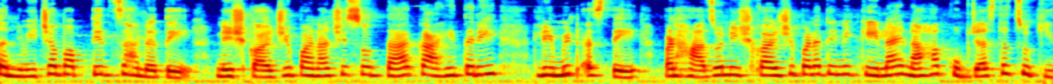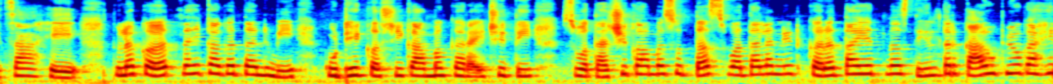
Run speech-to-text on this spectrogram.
तन्वीच्या बाबतीत झालं ते. निष्काळजीपणाची सुद्धा काहीतरी लिमिट असते. पण हा जो निष्काळजीपणा तिने केला आहे ना हा खूप जास्त चुकीचा आहे. तुला कळत नाही का गं तन्वी? कुठे कशी कामं करायची ती? स्वतःची कामंसुद्धा स्वतःला नीट करता येत नसतील तर काय उपयोग आहे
